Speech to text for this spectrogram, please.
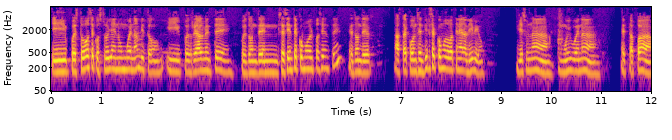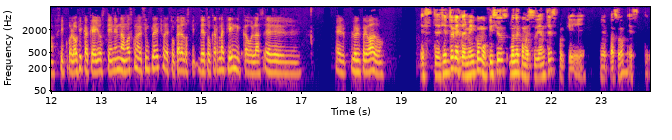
y pues todo se construye en un buen ámbito y pues realmente pues donde se siente cómodo el paciente es donde hasta con sentirse cómodo va a tener alivio y es una muy buena etapa psicológica que ellos tienen nada más con el simple hecho de tocar el, de tocar la clínica o las, el, el, el privado. Este, siento que también como oficios, bueno, como estudiantes, porque me pasó, este,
